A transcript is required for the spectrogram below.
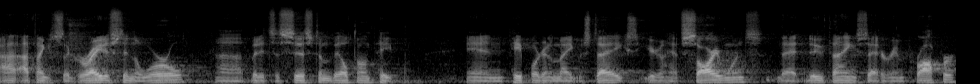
I, I think it's the greatest in the world, uh, but it's a system built on people, and people are going to make mistakes. You're going to have sorry ones that do things that are improper,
